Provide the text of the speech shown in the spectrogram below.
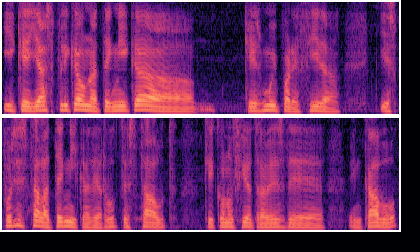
y que ya explica una técnica que es muy parecida. Y después está la técnica de Ruth Stout, que he conocido a través de En Cabo,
